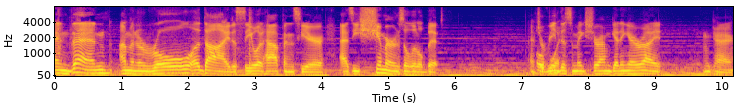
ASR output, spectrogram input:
And then I'm gonna roll a die to see what happens here as he shimmers a little bit. I have to Oh, read boy. this and make sure I'm getting it right. Okay.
